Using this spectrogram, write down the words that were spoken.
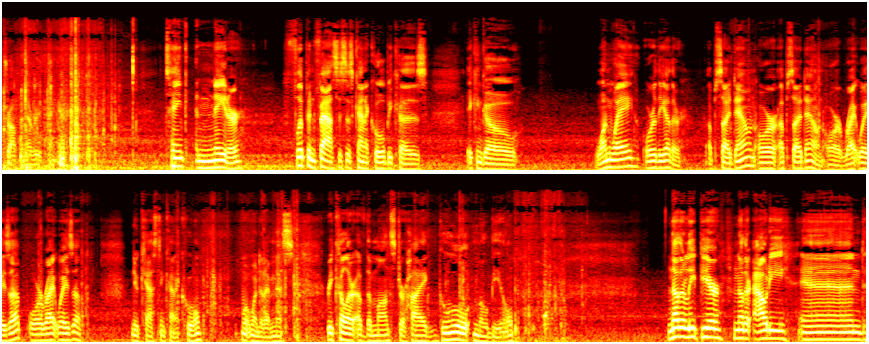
Dropping everything here. Tanknator. Flipping fast. This is kind of cool because it can go one way or the other. Upside down or upside down or right ways up or right ways up. New casting kind of cool. What one did I miss? Recolor of the Monster High Ghoul Mobile. Another leap year, another Audi, and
